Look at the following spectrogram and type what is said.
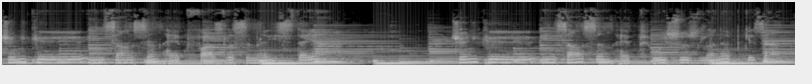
Çünkü insansın hep fazlasını isteyen. Çünkü insansın hep huysuzlanıp gezen.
